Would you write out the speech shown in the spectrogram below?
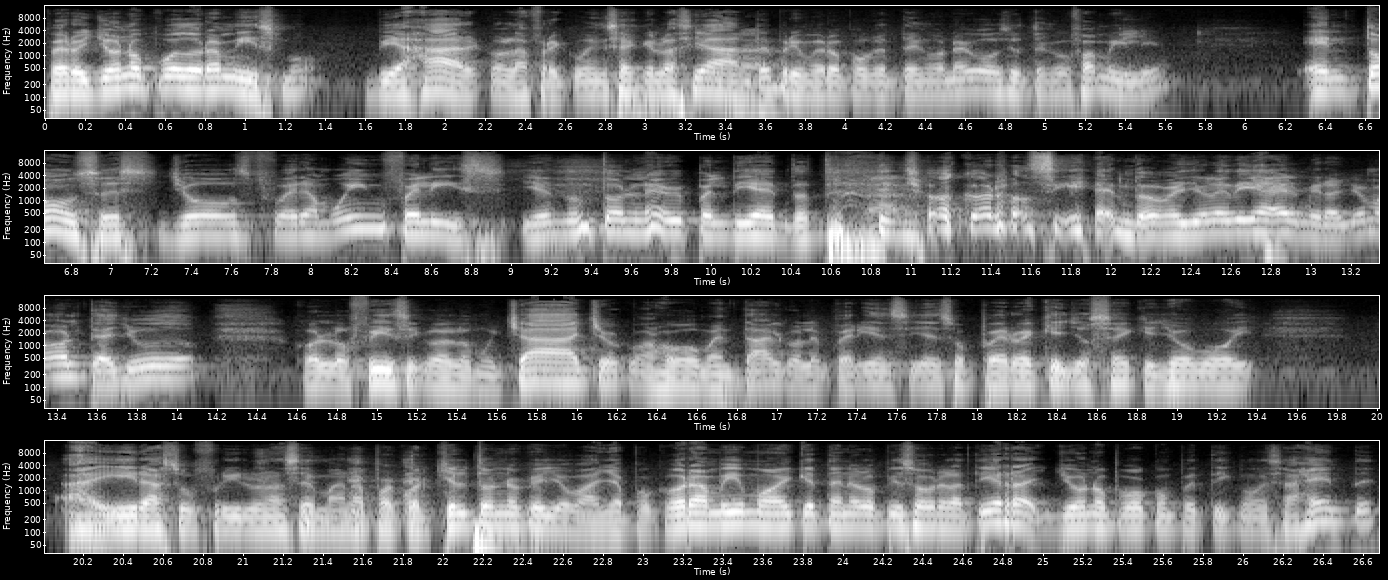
pero yo no puedo ahora mismo viajar con la frecuencia que lo hacía antes, primero porque tengo negocio, tengo familia. Entonces yo fuera muy infeliz yendo a un torneo y perdiendo. yo conociéndome, yo le dije a él, mira, yo mejor te ayudo con lo físico de los muchachos, con el juego mental, con la experiencia y eso, pero es que yo sé que yo voy a ir a sufrir una semana para cualquier torneo que yo vaya, porque ahora mismo hay que tener los pies sobre la tierra, yo no puedo competir con esa gente,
